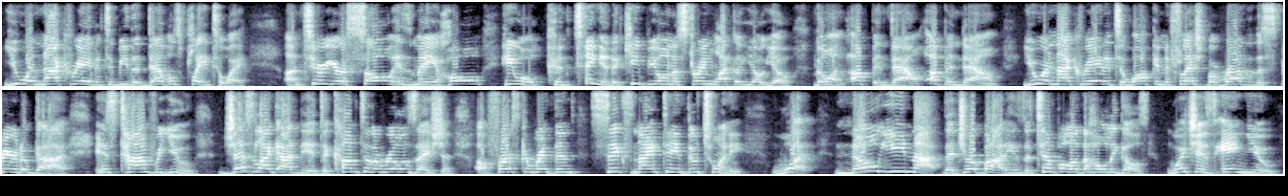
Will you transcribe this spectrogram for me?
You were not created to be the devil's play toy. Until your soul is made whole, he will continue to keep you on a string like a yo yo, going up and down, up and down. You were not created to walk in the flesh, but rather the Spirit of God. It's time for you, just like I did, to come to the realization of 1 Corinthians 6 19 through 20. What? Know ye not that your body is a temple of the Holy Ghost, which is in you,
